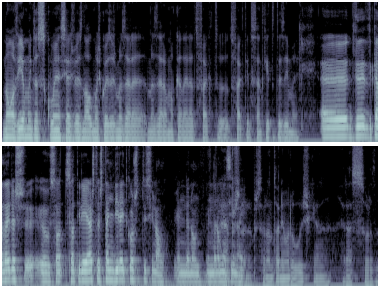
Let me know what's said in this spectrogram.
não havia muita sequência às vezes em algumas coisas, mas era, mas era uma cadeira de facto, de facto interessante. O que é que tu tens aí meio? Eh, de, de cadeiras, eu só, só tirei estas. Tenho direito constitucional. Ainda não, ainda não Ah, mencionei. professor, professor António Araújo, que era, era assessor do,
